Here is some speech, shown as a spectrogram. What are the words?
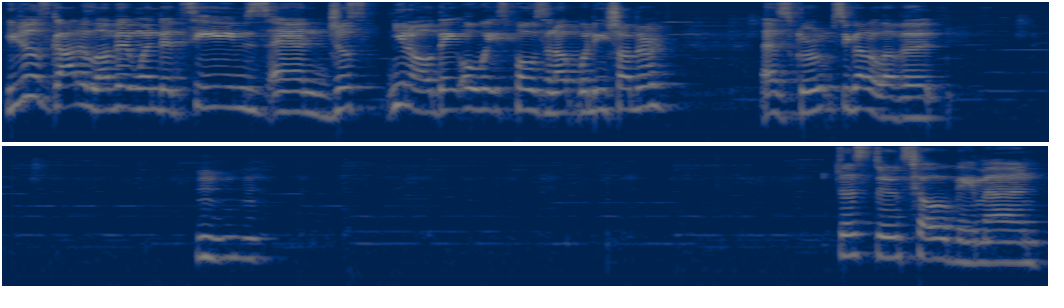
You just gotta love it when the teams and just, you know, they always posing up with each other as groups. You gotta love it. Mm -hmm. This dude Tobi, man.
